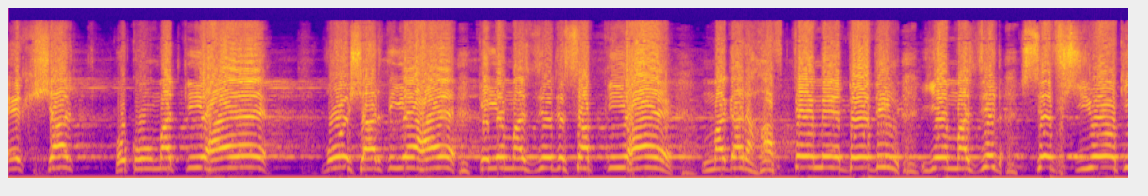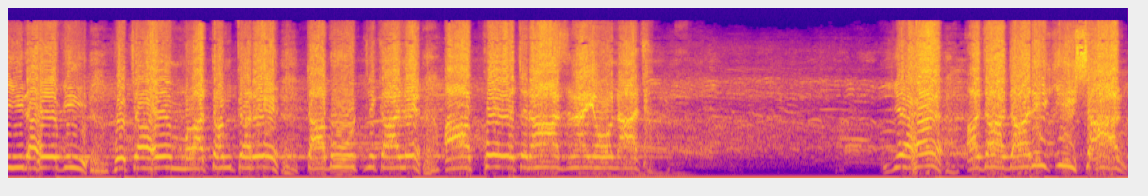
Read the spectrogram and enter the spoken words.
एक शर्त हुकूमत की है। वो शर्त यह है कि ये मस्जिद सबकी है, मगर हफ़्ते में दो दिन ये मस्जिद सिर्फ़ शियों की रहेगी। वो चाहे मातम करे, ताबूत निकाले, आपको एतराज़ नहीं होना यह है अदादारी की शान।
